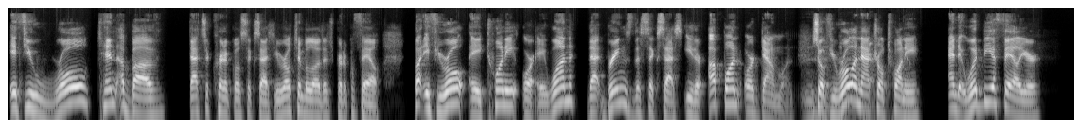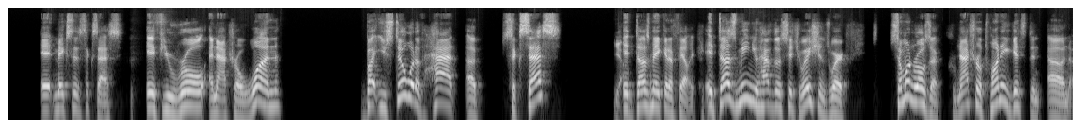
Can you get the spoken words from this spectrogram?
if you roll 10 above, that's a critical success. You roll 10 below, that's critical fail. But if you roll a 20 or a 1, that brings the success either up one or down one. So if Mhm, you roll a natural 20 and it would be a failure, it makes it a success. If you roll a natural 1, but you still would have had a success, Yeah. it does make it a failure. It does mean you have those situations where someone rolls a natural 20 against an uh,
